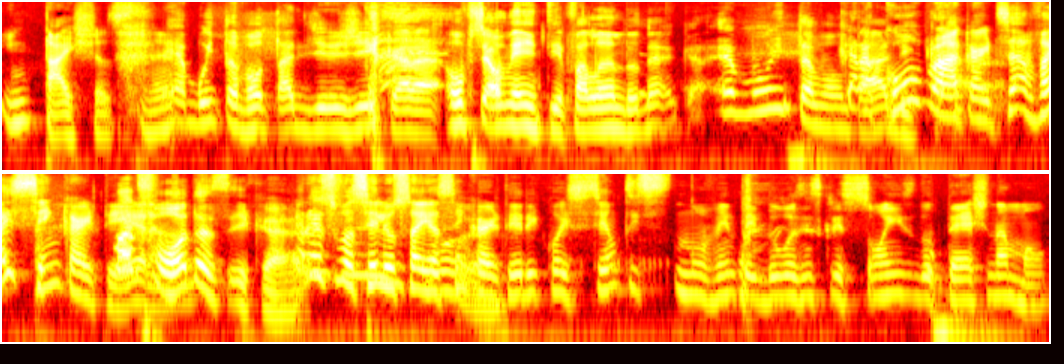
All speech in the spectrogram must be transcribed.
em taxas, né? É muita vontade de dirigir, cara, oficialmente falando, né? cara? É muita vontade. cara compra uma carteira, vai sem carteira. Mas foda-se, cara. Era se fosse ele, eu saía sem carteira e com as 192 inscrições do teste na mão.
